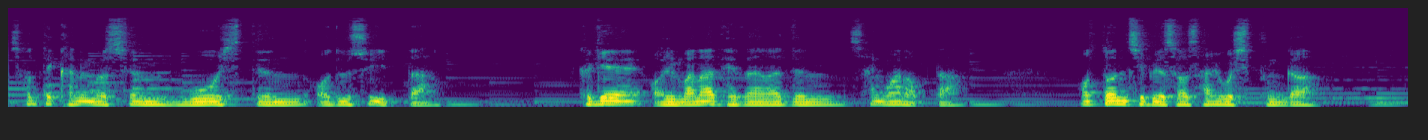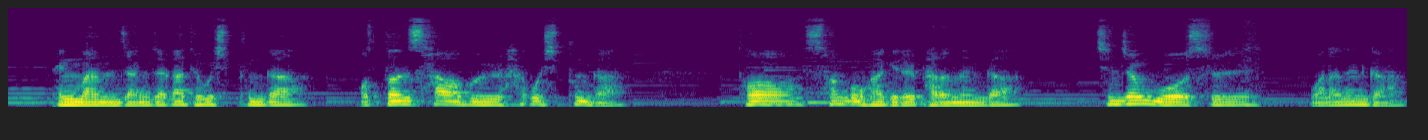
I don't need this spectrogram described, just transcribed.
선택하는 것은 무엇이든 얻을 수 있다. 그게 얼마나 대단하든 상관없다. 어떤 집에서 살고 싶은가? 백만장자가 되고 싶은가? 어떤 사업을 하고 싶은가? 더 성공하기를 바라는가? 진정 무엇을 원하는가?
